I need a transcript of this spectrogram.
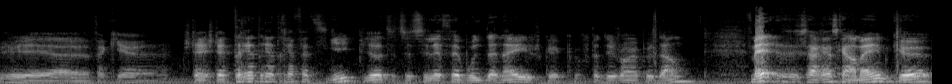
J'ai. euh, fait que. euh, J'étais j'étais très, très, très fatigué. Puis là, tu sais, c'est l'effet boule de neige que, que j'étais déjà un peu down. Mais ça reste quand même que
